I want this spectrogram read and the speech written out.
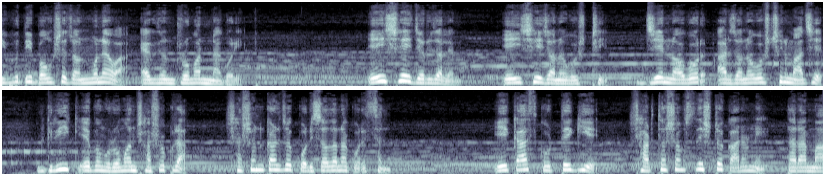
ইহুদি বংশে জন্ম নেওয়া একজন রোমান নাগরিক। এই সেই জেরুজালেম, এই সেই জনগোষ্ঠী, যে নগর আর জনগোষ্ঠীর মাঝে গ্রিক এবং রোমান শাসকরা শাসনকার্য পরিচালনা করেছেন। এই কাজ করতে গিয়ে স্বার্থ সংশ্লিষ্ট কারণে তারা মা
